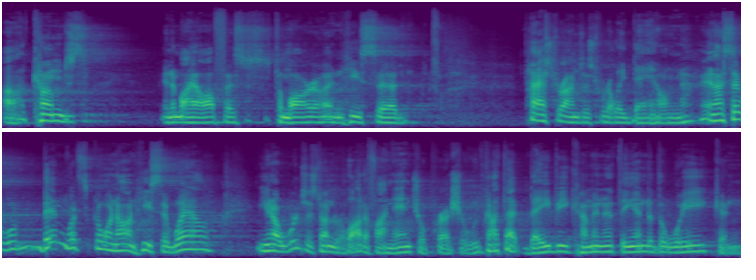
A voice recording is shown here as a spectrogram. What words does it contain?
uh, comes into my office tomorrow and he said, Pastor, I'm just really down. And I said, Well, Ben, what's going on? He said, Well, you know, we're just under a lot of financial pressure. We've got that baby coming at the end of the week. And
